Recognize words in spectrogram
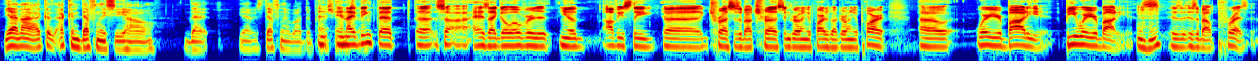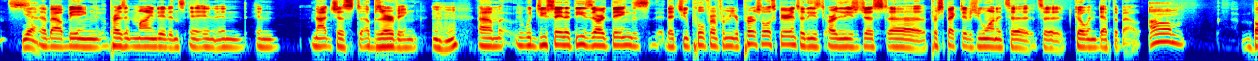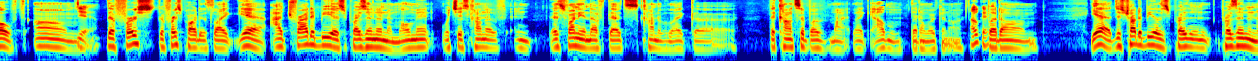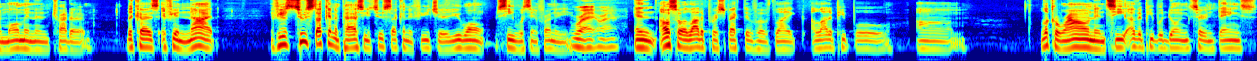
yeah, no, I could, I can definitely see how that. Yeah, it's definitely about depression. and I so. think that uh, so uh, as I go over, you know, obviously uh, trust is about trust, and growing apart is about growing apart. Uh, where your body is, be where your body is, is, is about presence. Mm-hmm. Yeah. about being present minded and and and and not just observing. Mm-hmm. Um, would you say that these are things that you pull from from your personal experience, or these are these just uh, perspectives you wanted to to go in depth about? Um, both. Um, Yeah. The first, the first part is like, yeah, I try to be as present in the moment, which is kind of, and that's funny enough. That's kind of like uh, the concept of my like album that I'm working on. Okay. But um, yeah, just try to be as present, present in the moment, and try to, because if you're not, if you're too stuck in the past, you're too stuck in the future, you won't see what's in front of you Right, right. and also a lot of perspective of like a lot of people um look around and see other people doing certain things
